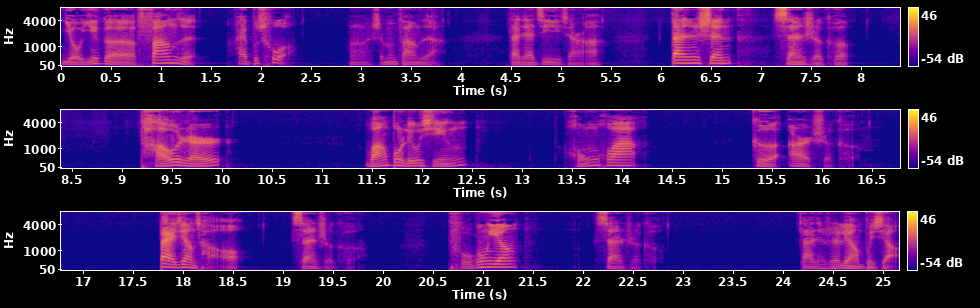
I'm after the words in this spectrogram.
有一个方子还不错，啊，什么方子啊？大家记一下啊，丹参三十克，桃仁儿、王不留行、红花、各二十克；败酱草。三十克；蒲公英。三十克。大家说量不小，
